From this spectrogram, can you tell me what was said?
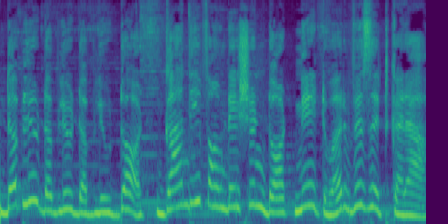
W W W dot Gandhi foundation dot net वर विजिट करा.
